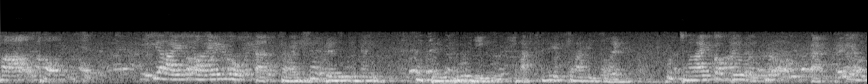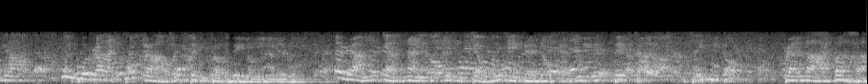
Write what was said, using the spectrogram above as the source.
ขาวทองยายก็เอาไว้ลกตัดสายสะดือถ้าเป็นผู้หญิงก็ตัดให้สั้นหน่อย ผู้ชายก็เลือกร้องตัดให้ยาวๆที่โบราณเขากล่าวไว้เป็นประเพณีเลยหลังจากนั้นก็อุ้มเจ้าไว้ในกระดกเวียนไปจับใส่ดอกประกาศภาษา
